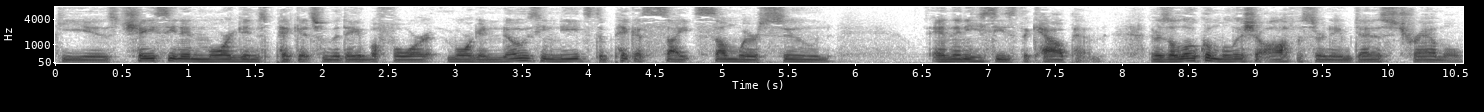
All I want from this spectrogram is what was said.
He is chasing in Morgan's pickets from the day before. Morgan knows he needs to pick a site somewhere soon. And then he sees the cowpen. There's a local militia officer named Dennis Trammell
